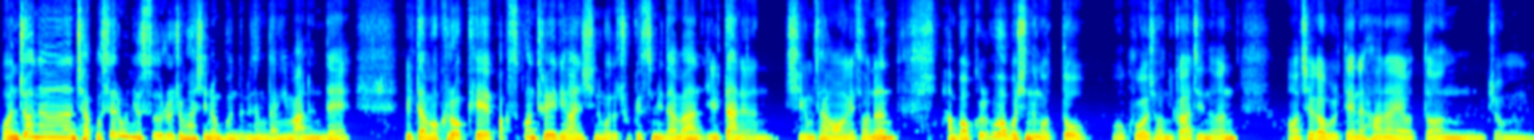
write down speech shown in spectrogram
원전은 자꾸 세로 뉴스를 좀 하시는 분들이 상당히 많은데 일단 뭐 그렇게 박스권 트레이딩 하시는 것도 좋겠습니다만 일단은 지금 상황에서는 한번 끌고 가 보시는 것도 뭐 9월 전까지는 어 제가 볼 때는 하나의 어떤 좀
